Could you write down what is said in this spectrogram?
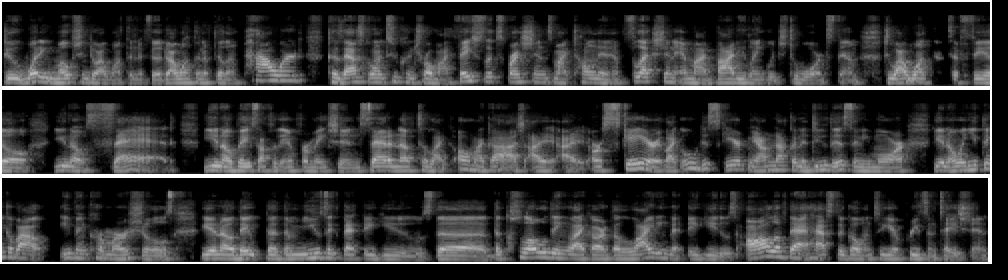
Do what emotion do I want them to feel? Do I want them to feel empowered? Because that's going to control my facial expressions, my tone and inflection, and my body language towards them. Do I mm-hmm. want them to feel, you know, sad, you know, based off of the information, sad enough to like, oh my gosh, I I or scared, like, oh, this scared me. I'm not gonna do this anymore. You know, when you think about even commercials, you know, they the, the music that they use, the the clothing like or the lighting that they use, all of of that has to go into your presentation.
